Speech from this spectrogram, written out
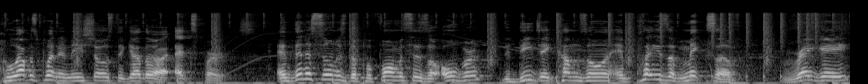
Whoever's putting these shows together are experts. And then as soon as the performances are over, the DJ comes on and plays a mix of reggae,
